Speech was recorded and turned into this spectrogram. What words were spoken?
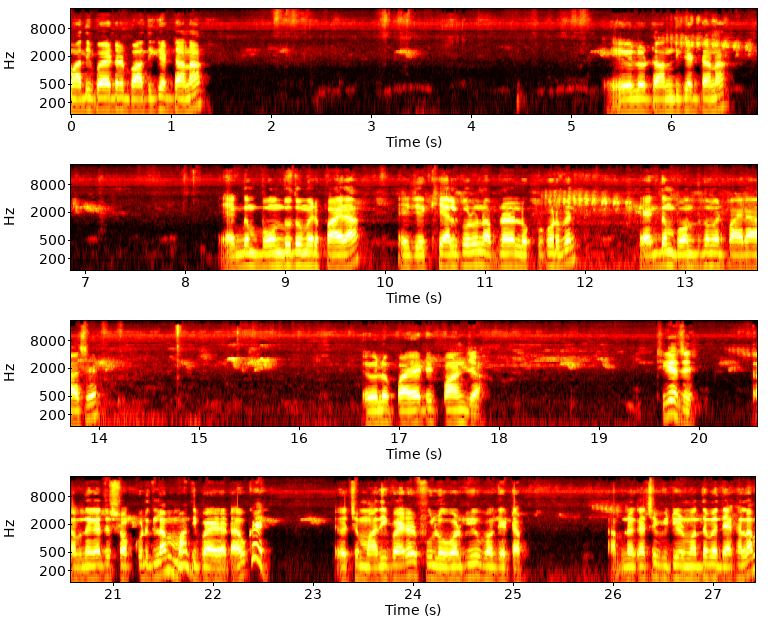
মাদি পায়রাটার বাদিকের ডানা। এ হলো ডান দিকের ডানা। একদম বন্ধ দমের পায়রা। এই যে খেয়াল করুন, আপনারা লক্ষ্য করবেন, একদম বন্ধ দমের পায়রা আছে। এ হলো পায়রাটির পাঞ্জা। ঠিক আছে? আপনার কাছে শখ করে দিলাম মাদি পায়রাটা ওকে এ হচ্ছে মাদি পায়রার ফুল ওভারভিউ বা গেট আপ আপনার কাছে ভিডিওর মাধ্যমে দেখালাম।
